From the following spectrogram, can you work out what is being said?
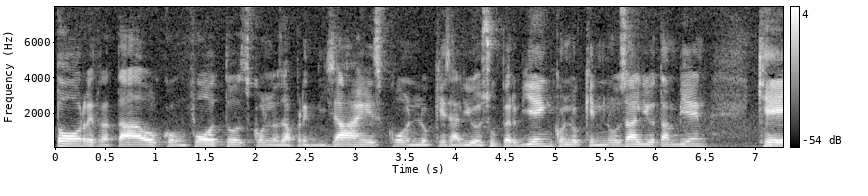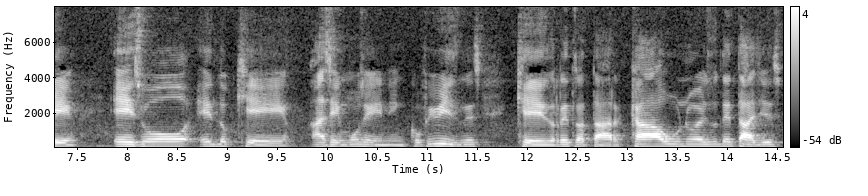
todo retratado con fotos, con los aprendizajes, con lo que salió súper bien, con lo que no salió tan bien, que eso es lo que hacemos en, en Coffee Business, que es retratar cada uno de esos detalles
